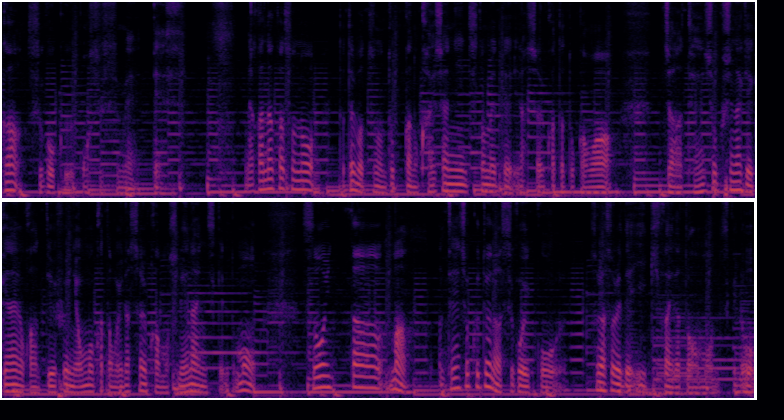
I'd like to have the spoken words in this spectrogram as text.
がすごくおすすめです。なかなかその例えばそのどっかの会社に勤めていらっしゃる方とかはじゃあ転職しなきゃいけないのかっていうふうに思う方もいらっしゃるかもしれないんですけれどもそういったまあ転職というのはすごいこうそれはそれでいい機会だとは思うんですけど、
